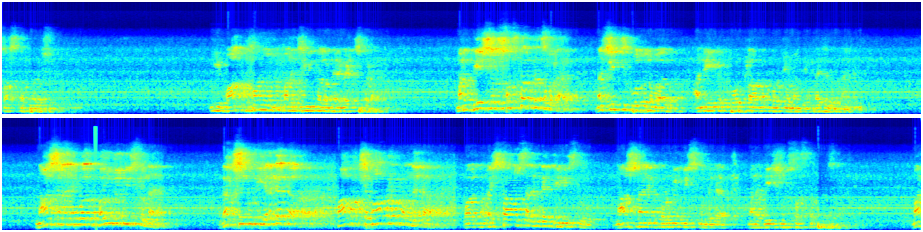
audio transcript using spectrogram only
స్వస్థపరచు ఈ వాగ్దానం మన జీవితంలో నెరవేర్చబడాలి. మన దేశం స్వస్థపరచబడాలి. నశించిపోతున్న వారు అనేక కోట్ల ఉన్న కోట్ల మంది ప్రజలు ఉన్నారు. నాశనానికి వారు పరుగులు తీసుకున్నారు రక్షకుని ఎరగక పాప క్షమాపణ పొందక వారు తమ ఇష్టానుసారంగా జీవిస్తూ నాశనానికి పరుగులు తీసుకుండగా మన దేశం స్వస్థపరచాలి మన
